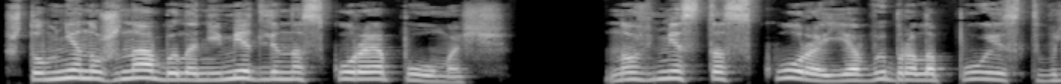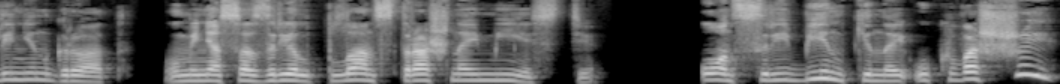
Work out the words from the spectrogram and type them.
что мне нужна была немедленно скорая помощь. Но вместо скорой я выбрала поезд в Ленинград. У меня созрел план страшной мести. Он с Рябинкиной у Кваши,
